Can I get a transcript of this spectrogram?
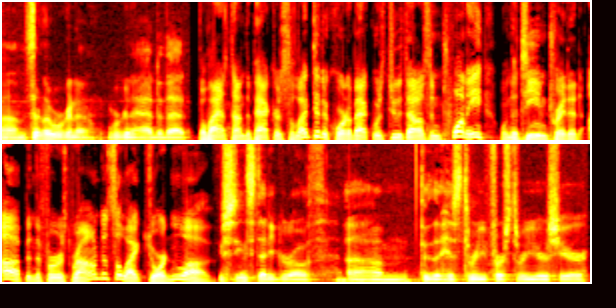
um, certainly we're gonna we're gonna add to that. The last time the Packers selected a quarterback was 2020 when the team traded up in the first round to select Jordan Love. We've seen steady growth um, through the, his three first three years here.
